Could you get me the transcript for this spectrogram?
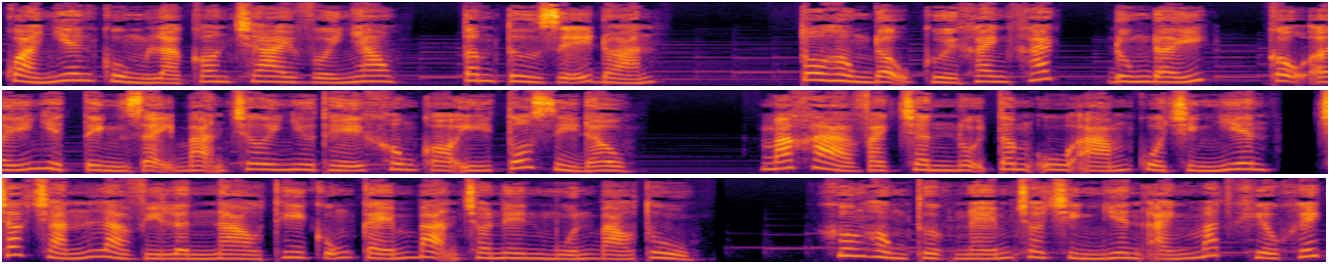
Quả nhiên cùng là con trai với nhau, tâm tư dễ đoán. Tô Hồng Đậu cười khanh khách, đúng đấy, cậu ấy nhiệt tình dạy bạn chơi như thế không có ý tốt gì đâu. Mã Khả vạch trần nội tâm u ám của Trình Nhiên, chắc chắn là vì lần nào thi cũng kém bạn cho nên muốn báo thủ. Khương Hồng Thược ném cho Trình Nhiên ánh mắt khiêu khích.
